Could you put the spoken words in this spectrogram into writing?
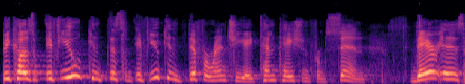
Because if you can, if you can differentiate temptation from sin, there is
